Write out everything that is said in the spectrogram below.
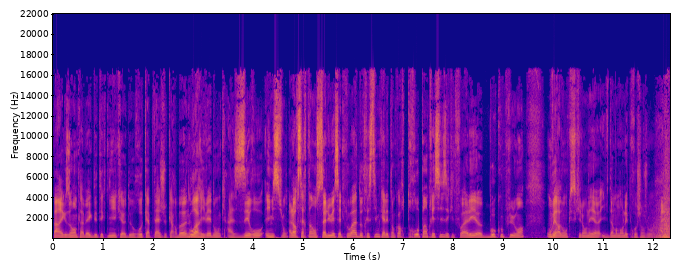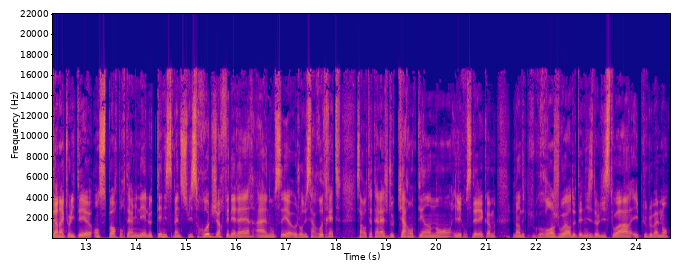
par exemple avec des techniques de recaptage de carbone pour arriver donc à zéro émission. Alors certains ont salué cette loi, d'autres estiment qu'elle est encore trop imprécise et qu'il faut aller euh, beaucoup plus loin. On verra donc ce qu'il en est euh, évidemment dans les prochains jours. Allez, dernière actualité en sport pour terminer, le tennisman suisse Roger Federer a annoncé aujourd'hui sa retraite, sa retraite à l'âge de 41 ans. Il est considéré comme l'un des plus grands joueurs de tennis de l'histoire et plus globalement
